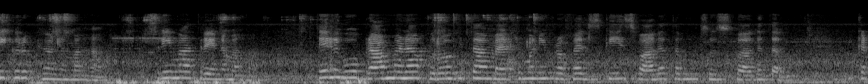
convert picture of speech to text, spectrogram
శ్రీ గురుభ్యో నమ. శ్రీమాత్రే నమ. తెలుగు బ్రాహ్మణ పురోహిత మ్యాట్రిమోనీ ప్రొఫైల్స్కి స్వాగతం సుస్వాగతం. ఇక్కడ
